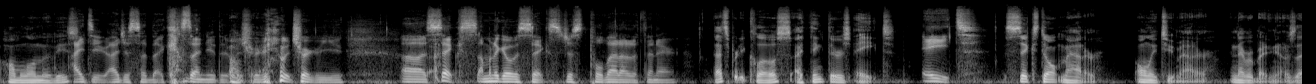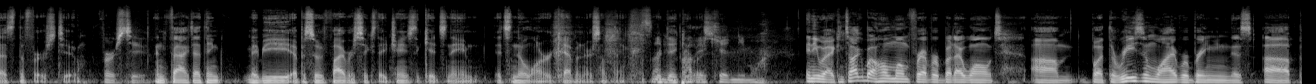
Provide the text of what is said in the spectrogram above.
Home Alone movies? I do. I just said that because I knew that it would, Okay. trigger, it would trigger you. Uh, six. I'm gonna go with six. Just pull that out of thin air. That's pretty close. I think there's eight. Eight. Six don't matter. Only two matter. And everybody knows that's the first two. First two. In fact, I think maybe episode five or six, they changed the kid's name. It's no longer Kevin or something. It's not even probably a kid anymore. Anyway, I can talk about Home Alone forever, but I won't. Um, but the reason why we're bringing this up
